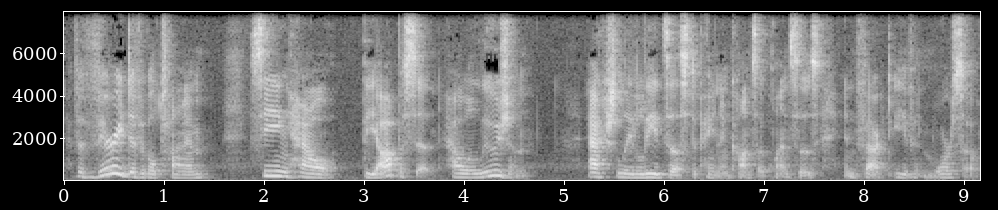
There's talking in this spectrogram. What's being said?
have a very difficult time seeing how the opposite, how illusion actually leads us to pain and consequences, in fact, even more so.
